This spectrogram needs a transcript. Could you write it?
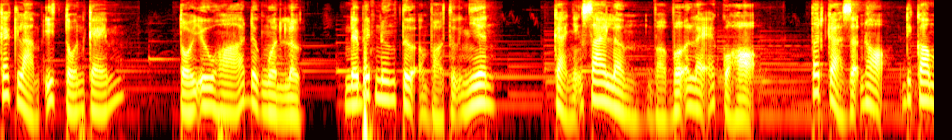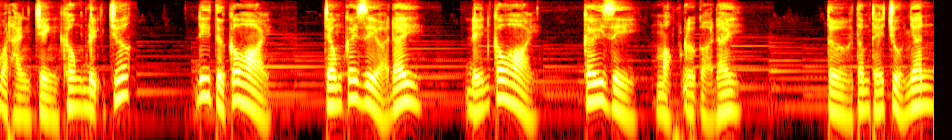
cách làm ít tốn kém, tối ưu hóa được nguồn lực nếu biết nương tựa vào tự nhiên, cả những sai lầm và vỡ lẽ của họ, tất cả dẫn họ đi qua một hành trình không định trước, đi từ câu hỏi trồng cây gì ở đây đến câu hỏi cây gì mọc được ở đây. Từ tâm thế chủ nhân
